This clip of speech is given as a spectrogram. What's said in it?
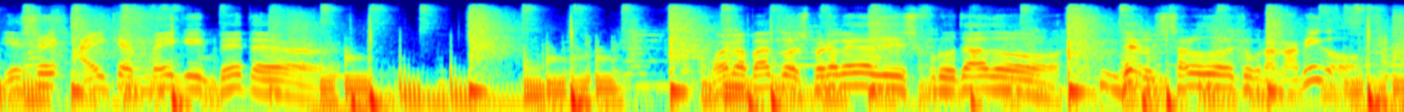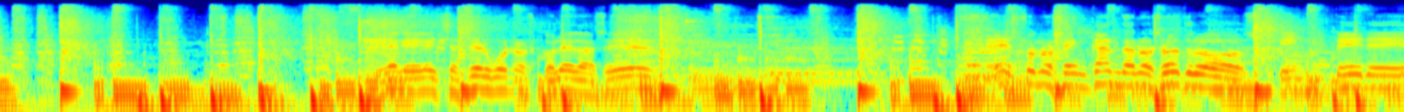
y ese I Can Make It Better. Bueno, Paco, espero que hayas disfrutado del saludo de tu gran amigo. Mira que hay que ser buenos colegas, ¿eh? Esto nos encanta a nosotros, que impere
